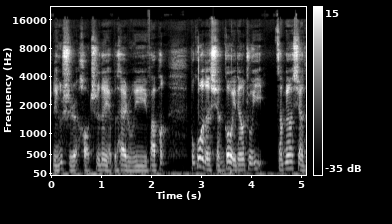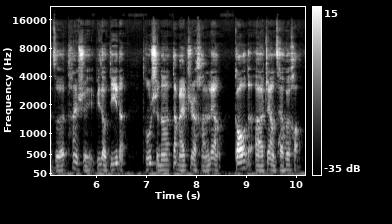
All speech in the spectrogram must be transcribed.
零食，好吃呢也不太容易发胖。不过呢，选购一定要注意，咱们要选择碳水比较低的，同时呢蛋白质含量高的啊，这样才会好。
